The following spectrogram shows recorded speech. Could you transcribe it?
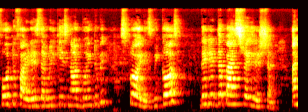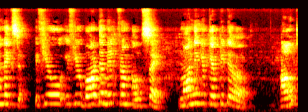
4 to 5 days the milk is not going to be spoiled because they did the pasteurization. And next if you if you bought the milk from outside morning you kept it uh, out.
